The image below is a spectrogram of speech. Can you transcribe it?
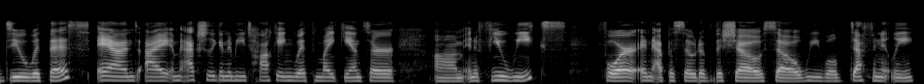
do with this. And I am actually going to be talking with Mike Gantzer um, in a few weeks for an episode of the show. So we will definitely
